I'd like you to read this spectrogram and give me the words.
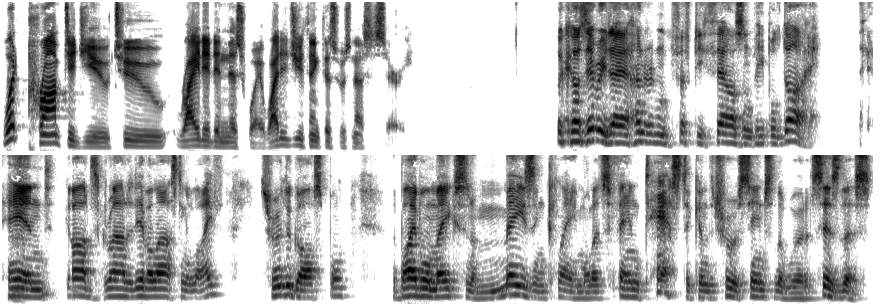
what prompted you to write it in this way? Why did you think this was necessary? Because every day 150,000 people die, hmm. and God's granted everlasting life through the gospel. The Bible makes an amazing claim. Well, it's fantastic in the truest sense of the word. It says this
